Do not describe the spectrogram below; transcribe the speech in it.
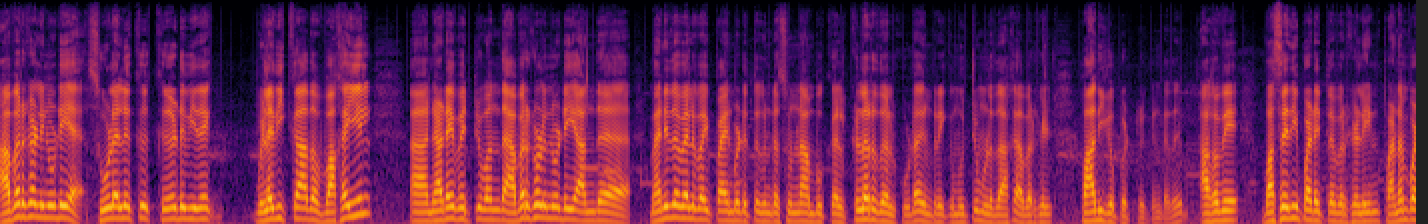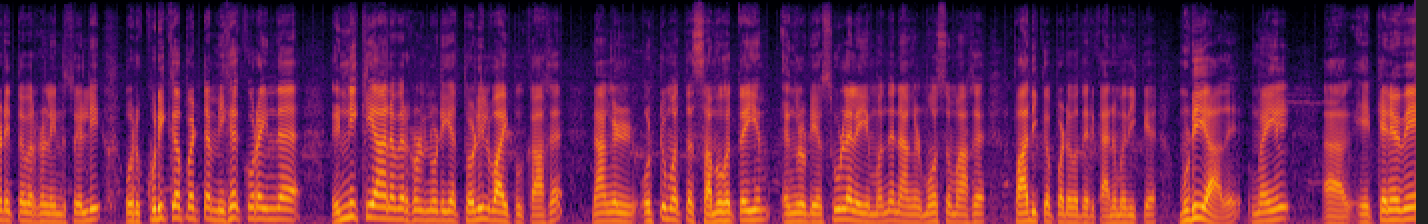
அவர்களினுடைய சூழலுக்கு கேடு விதை விளைவிக்காத வகையில் நடைபெற்று வந்த அவர்களினுடைய அந்த மனித வலுவை பயன்படுத்துகின்ற சுண்ணாம்புக்கள் கிளறுதல் கூட இன்றைக்கு முற்றுமுழுதாக அவர்கள் பாதிக்கப்பட்டிருக்கின்றது. ஆகவே வசதி படைத்தவர்களின் பணம் படைத்தவர்கள் என்று சொல்லி ஒரு குறிக்கப்பட்ட மிக குறைந்த எண்ணிக்கையானவர்களினுடைய தொழில் வாய்ப்புக்காக நாங்கள் ஒட்டுமொத்த சமூகத்தையும் எங்களுடைய சூழலையும் வந்து நாங்கள் மோசமாக பாதிக்கப்படுவதற்கு அனுமதிக்க முடியாது. உண்மையில் ஏற்கனவே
